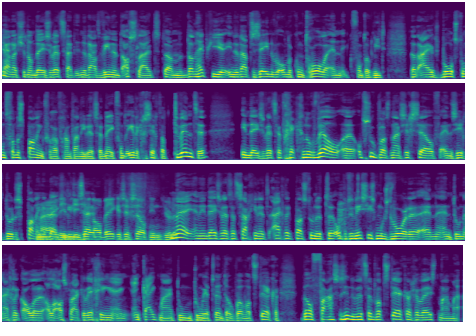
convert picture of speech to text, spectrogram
Ja, en als je dan deze wedstrijd inderdaad winnend afsluit... dan, dan heb je inderdaad de zenuwen onder controle. En ik vond ook niet dat Ajax bol stond van de spanning voorafgaand aan die wedstrijd. Nee, ik vond eerlijk gezegd dat Twente in deze wedstrijd gek genoeg wel uh, op zoek was naar zichzelf... en zich door de spanning nou een beetje die, die zijn al weken zichzelf niet natuurlijk. Nee, en in deze wedstrijd zag je het eigenlijk pas toen het uh, opportunistisch moest worden... en, en toen eigenlijk alle, alle afspraken weggingen. En, en kijk maar, toen, toen werd Twente ook wel wat sterker. Wel fases in de wedstrijd wat sterker geweest... maar, maar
